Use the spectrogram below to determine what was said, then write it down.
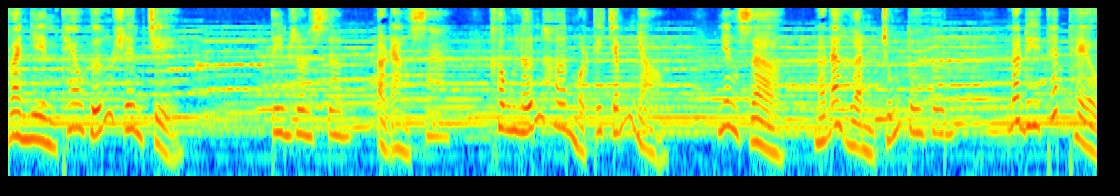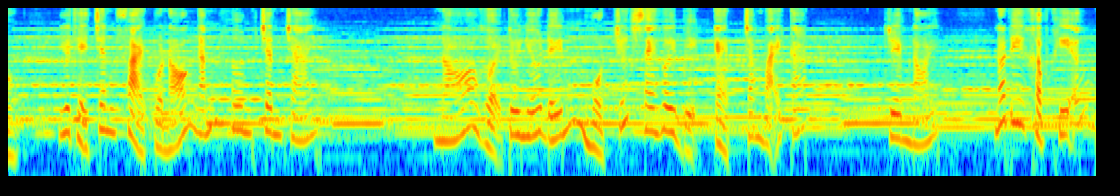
và nhìn theo hướng rêm chỉ. Tim Johnson ở đằng xa không lớn hơn một cái chấm nhỏ, nhưng giờ nó đã gần chúng tôi hơn. Nó đi thất thểu, như thể chân phải của nó ngắn hơn chân trái. Nó gợi tôi nhớ đến một chiếc xe hơi bị kẹt trong bãi cát. James nói, nó đi khập khiễng.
